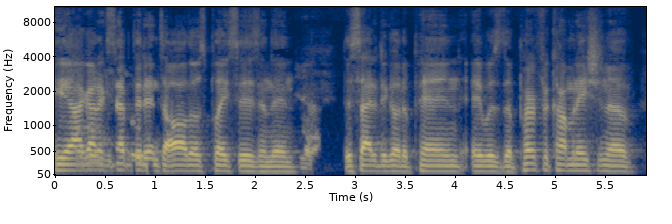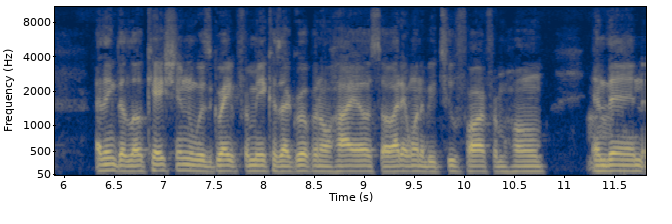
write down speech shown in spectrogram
Yeah, I got accepted into all those places and then yeah. decided to go to Penn. It was the perfect combination of I think the location was great for me because I grew up in Ohio, so I didn't want to be too far from home. And uh-huh. then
